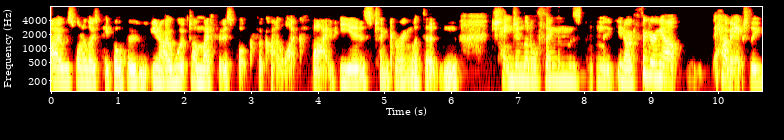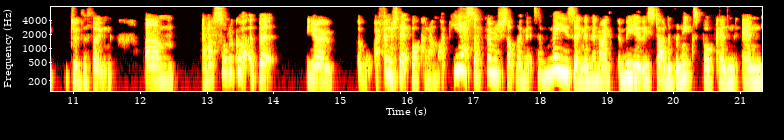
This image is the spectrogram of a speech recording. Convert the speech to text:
I was one of those people who, you know, I worked on my first book for kind of like five years, tinkering with it and changing little things, and, you know, figuring out how to actually do the thing. Um, and I sort of got a bit, you know, I finished that book and I'm like, yes, I finished something that's amazing. And then I immediately started the next book and, and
